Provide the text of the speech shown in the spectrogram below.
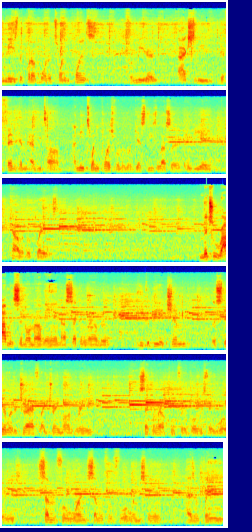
He needs to put up more than 20 points for me to actually defend him every time. I need 20 points from him against these lesser NBA caliber players. Mitchell Robinson, on the other hand, our second rounder, he could be a gem a steal of the draft like Draymond Green. Second round pick for the Golden State Warriors. Seven foot one, seven foot four wingspan. Hasn't played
